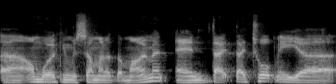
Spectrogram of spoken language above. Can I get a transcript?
uh, I'm working with someone at the moment, and they they taught me. Uh,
